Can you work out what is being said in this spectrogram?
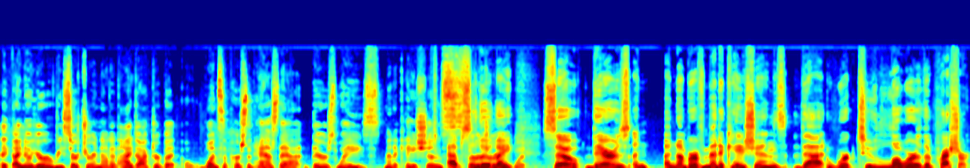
I, I, know you're a researcher and not an eye doctor, but once a person has that, there's ways, medications? Absolutely. So there's an, a number of medications that work to lower the pressure.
